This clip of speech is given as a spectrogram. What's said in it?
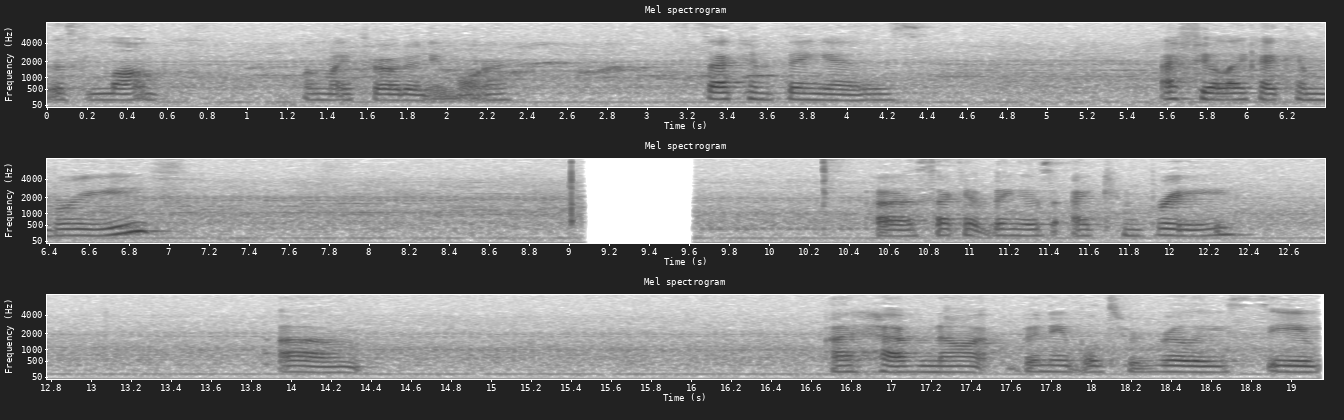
this lump on my throat anymore. Second thing is I feel like I can breathe. Uh, second thing is I can breathe. Um, I have not been able to really see if,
